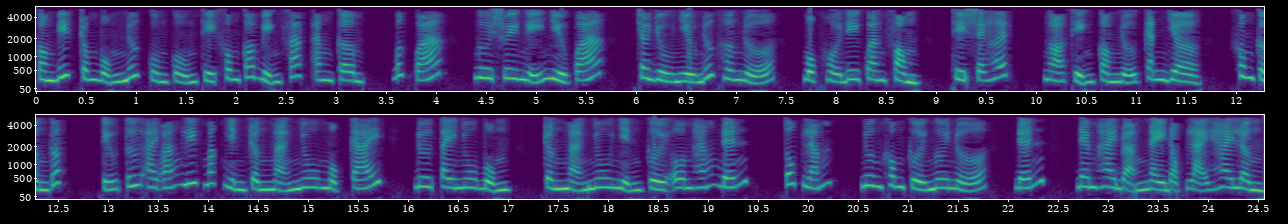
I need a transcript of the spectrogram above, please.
còn biết trong bụng nước cuồn cuộn thì không có biện pháp ăn cơm, bất quá, ngươi suy nghĩ nhiều quá, cho dù nhiều nước hơn nữa, một hồi đi quan phòng, thì sẽ hết, ngọ thiện còn nửa canh giờ, không cần gấp, tiểu tứ ai oán liếc mắt nhìn Trần Mạn Nhu một cái, đưa tay nhu bụng, Trần Mạn Nhu nhịn cười ôm hắn đến, tốt lắm, nương không cười ngươi nữa, đến, đem hai đoạn này đọc lại hai lần,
